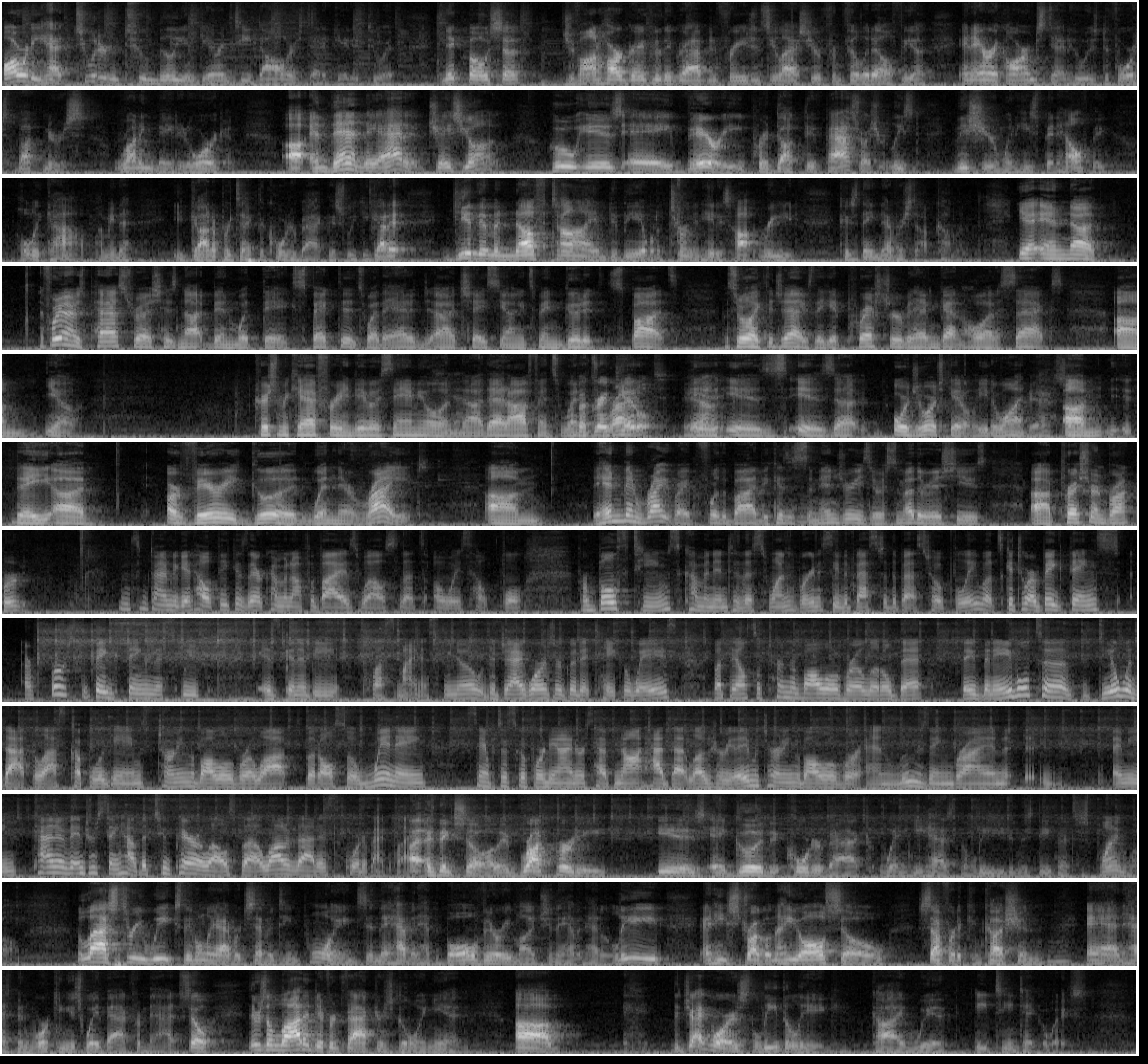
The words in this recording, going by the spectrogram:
already had 202 million guaranteed dollars dedicated to it. Nick Bosa, Javon Hargrave, who they grabbed in free agency last year from Philadelphia, and Arik Armstead, who was DeForest Buckner's running mate at Oregon. Uh, and then they added Chase Young, who is a very productive pass rusher, at least this year when he's been healthy. Holy cow. I mean, you got to protect the quarterback this week. You got to give him enough time to be able to turn and hit his hot read because they never stop coming. Yeah, and uh, the 49ers pass rush has not been what they expected. It's why they added uh, Chase Young. It's been good at spots, but sort of like the Jags, they get pressure but haven't gotten a whole lot of sacks. Um, you know, Christian McCaffrey and Deebo Samuel and uh, that offense when But it's Greg right Kittle? Yeah. is is uh, or George Kittle, either one. Yeah, um, they uh, are very good when they're right. Um, they hadn't been right right before the bye because of some injuries. There were some other issues. Uh, pressure on Brock Purdy. And some time to get healthy because they're coming off a bye as well, so that's always helpful for both teams coming into this one. We're going to see the best of the best, hopefully. Let's get to our big things. Our first big thing this week is going to be plus minus. We know the Jaguars are good at takeaways, but they also turn the ball over a little bit. They've been able to deal with that the last couple of games, turning the ball over a lot, but also winning. San Francisco 49ers have not had that luxury. They've been turning the ball over and losing, Brian. I mean, kind of interesting how the two parallels, but a lot of that is quarterback play. I, think so. I mean, Brock Purdy is a good quarterback when he has the lead and this defense is playing well. The last three weeks, they've only averaged 17 points, and they haven't had the ball very much, and they haven't had a lead, and he struggled. Now, he also suffered a concussion and has been working his way back from that. So there's a lot of different factors going in. Uh, the Jaguars lead the league, Kai, with 18 takeaways.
